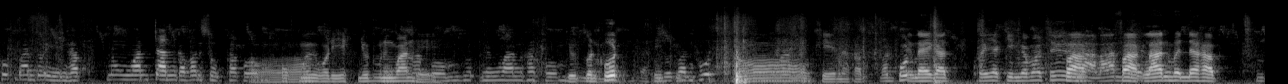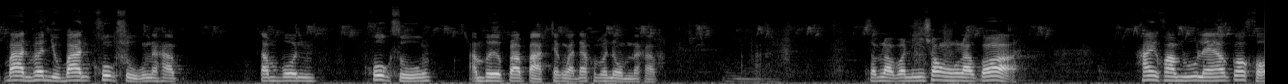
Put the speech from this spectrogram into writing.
คุกบ้านตัวเองครับ ลงวันจันทร์กับวันศุกร์ครับผมหกมือพอดีหยุดหนึ่งวันครับผมหยุดหนึ่งวันครับผมหยุดวันพุธหยุดวันพุธอ๋อโอเคนะครับวันพุธยังไงก็ใครอยากกินก็มาซื้อฝากหน้าร้านฝากร้านเพื่อนนะครับ บ้านเพื่อนอยู่บ้านโคกสูงนะครับตำบลโคกสูง อำเภอปราปากจังหวัดนครพนมนะครับสำหรับวันนี้ช่องของเราก็ให้ความรู้แล้วก็ขอ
